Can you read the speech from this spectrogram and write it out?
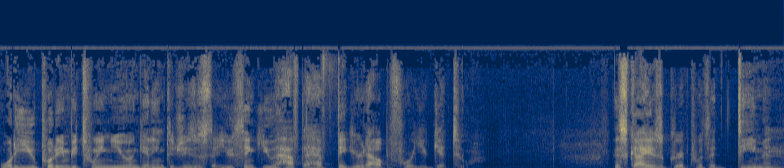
What are you putting between you and getting to Jesus that you think you have to have figured out before you get to him? This guy is gripped with a demon,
